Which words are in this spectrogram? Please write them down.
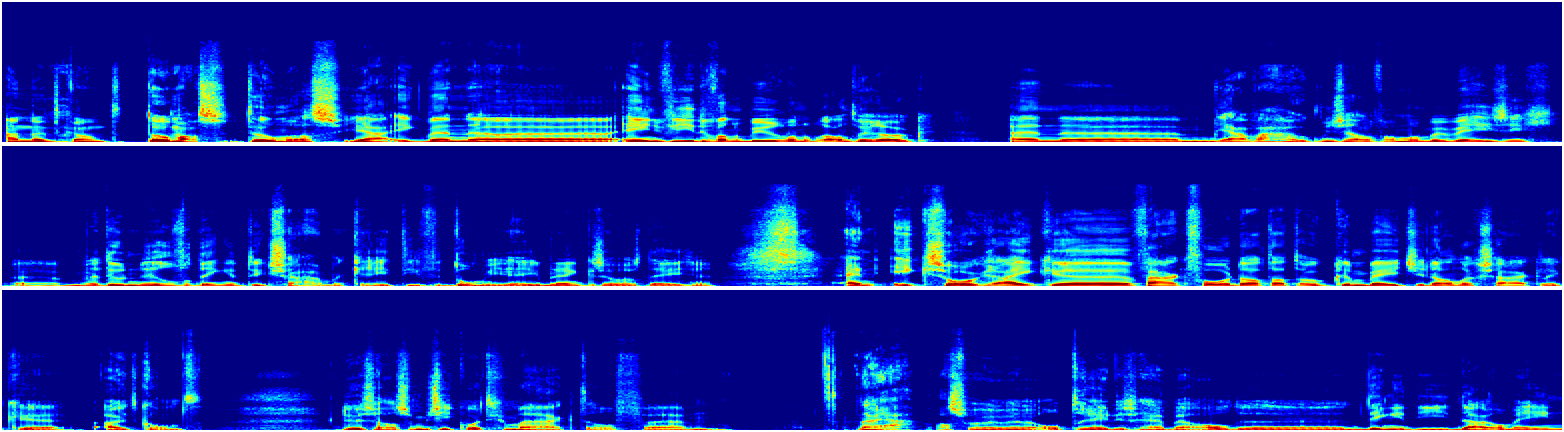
aan de kant Thomas. Thomas, ja, ik ben eh een vierde van de buren van de brandweer ook. En eh, ja, waar hou ik mezelf allemaal mee bezig? Eh, we doen heel veel dingen natuurlijk samen. Creatieve, domme ideeën bedenken, zoals deze. En ik zorg er eigenlijk eh, vaak voor dat dat ook een beetje dan nog zakelijk eh, uitkomt. Dus als er muziek wordt gemaakt of... ehm, nou ja, als we optredens hebben, al de dingen die daaromheen,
